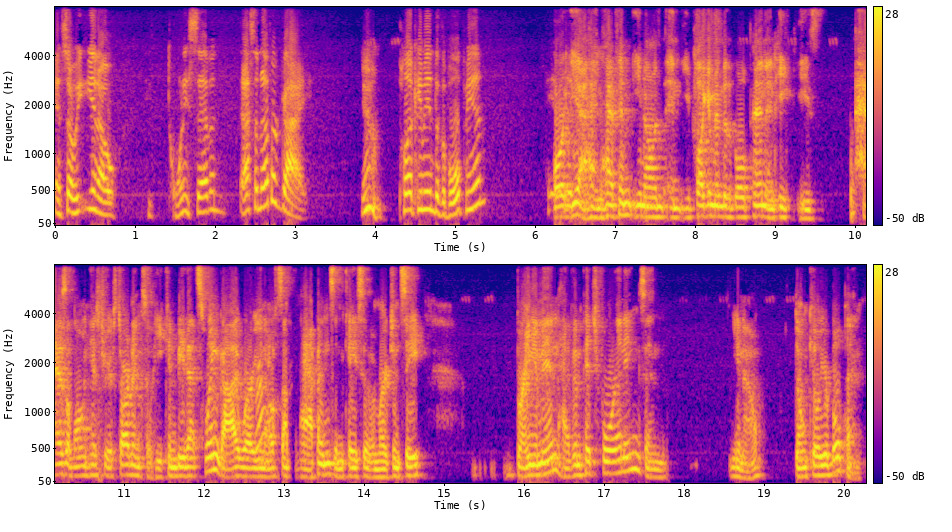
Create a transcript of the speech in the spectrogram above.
And so, he, you know, 27. That's another guy. Yeah. Plug him into the bullpen. Or yeah, and have him, you know, and, and you plug him into the bullpen, and he he's has a long history of starting, so he can be that swing guy where, you know, if something happens in case of emergency, bring him in, have him pitch four innings, and, you know, don't kill your bullpen.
